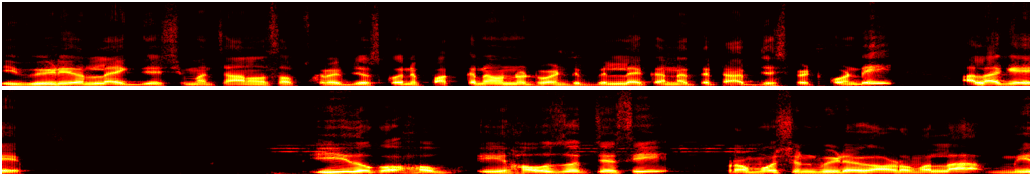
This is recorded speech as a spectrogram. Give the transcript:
ఈ వీడియోని లైక్ చేసి మన ఛానల్ సబ్స్క్రైబ్ చేసుకొని పక్కనే ఉన్నటువంటి బిల్ ఐకన్ అయితే ట్యాప్ చేసి పెట్టుకోండి. అలాగే ఇది ఒక హౌ- ఈ హౌస్ వచ్చేసి ప్రమోషన్ వీడియో కావడం వల్ల మీ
